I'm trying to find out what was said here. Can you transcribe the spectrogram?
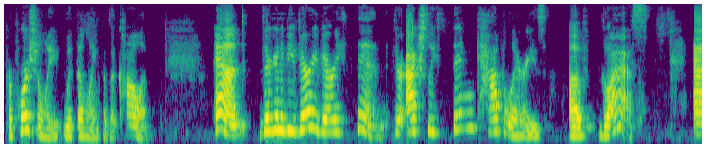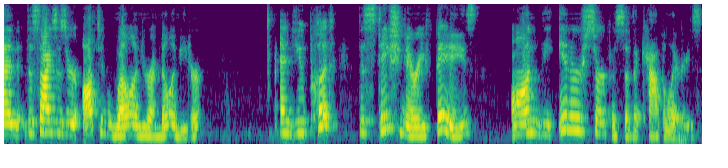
proportionally with the length of the column. And they're going to be very, very thin. They're actually thin capillaries of glass. And the sizes are often well under a millimeter. And you put the stationary phase on the inner surface of the capillaries.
